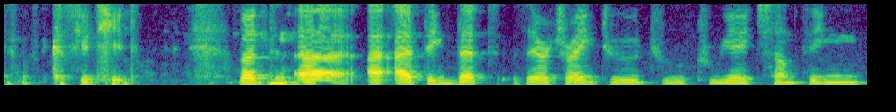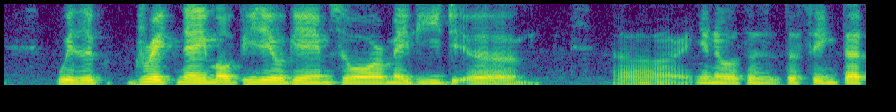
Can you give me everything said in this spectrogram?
because you did. But uh, I, I think that they're trying to to create something with a great name of video games or maybe um, uh, you know the the thing that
